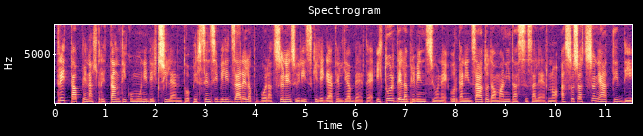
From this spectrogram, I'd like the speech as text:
Tre tappe in altrettanti comuni del Cilento per sensibilizzare la popolazione sui rischi legati al diabete. Il tour della prevenzione organizzato da Humanitas Salerno, Associazione ATD,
